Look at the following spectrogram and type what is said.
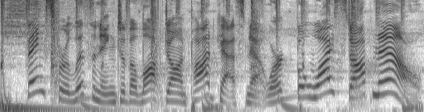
Thanks for listening to the Locked On Podcast Network, but why stop now?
